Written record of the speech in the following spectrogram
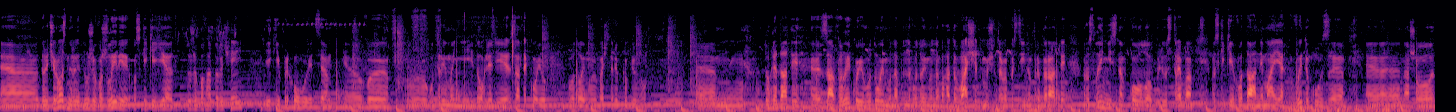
Е, До речі, розміри дуже важливі, оскільки є дуже багато речей, які приховуються е, в е, утриманні і догляді за такою водоймою. Бачите, рибка плюнула. Доглядати е, за великою водойму на водойму набагато важче, тому що треба постійно прибирати рослинність навколо. Плюс треба, оскільки вода не має витоку з е, нашого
